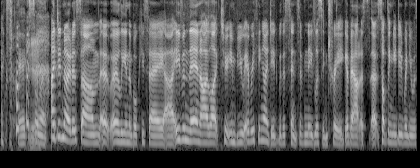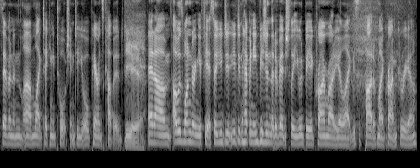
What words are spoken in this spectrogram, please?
Excellent. Excellent. I did notice um, early in the book you say, uh, even then I like to imbue everything I did with a sense of needless intrigue about a, uh, something you did when you were seven and um, like taking a torch into your parents' cupboard. Yeah. And um, I was wondering if, yeah, so you, did, you didn't have any vision that eventually you would be a crime writer. You're like, this is part of my crime career.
